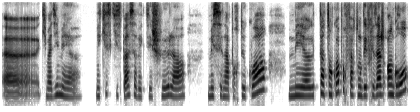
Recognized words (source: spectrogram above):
qui m'a dit mais mais qu'est-ce qui se passe avec tes cheveux là? Mais c'est n'importe quoi mais t'attends quoi pour faire ton défrisage? En gros,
